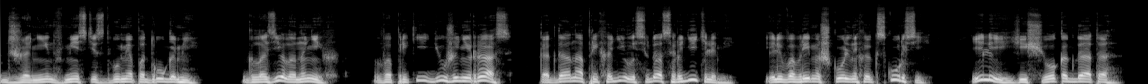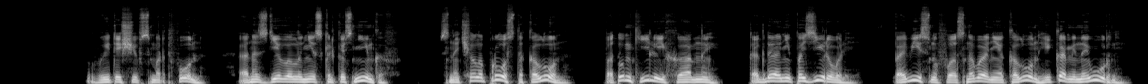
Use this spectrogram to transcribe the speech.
Джанин вместе с двумя подругами глазела на них, вопреки дюжине раз, когда она приходила сюда с родителями или во время школьных экскурсий, или еще когда-то. Вытащив смартфон, она сделала несколько снимков. Сначала просто колонн, потом Килли и Ханны, когда они позировали, повиснув у основания колонн и каменной урны.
